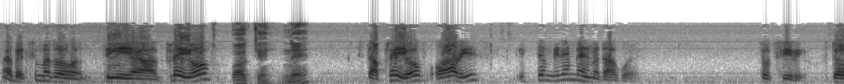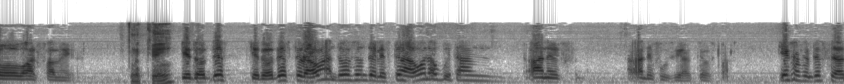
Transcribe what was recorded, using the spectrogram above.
να παίξουμε το τη, uh, play-off Οκ, ναι. στα play-off ο Άρης ήρθε 0 μετά από ελ. το Τσίριο, στο Αλφαμέρ. Οκ. Και το, δευ, και το δεύτερο αγώνα το στον τελευταίο αγώνα που ήταν άνευ, άνευ ουσία τέλος πάντων. Και έχασε 4-3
